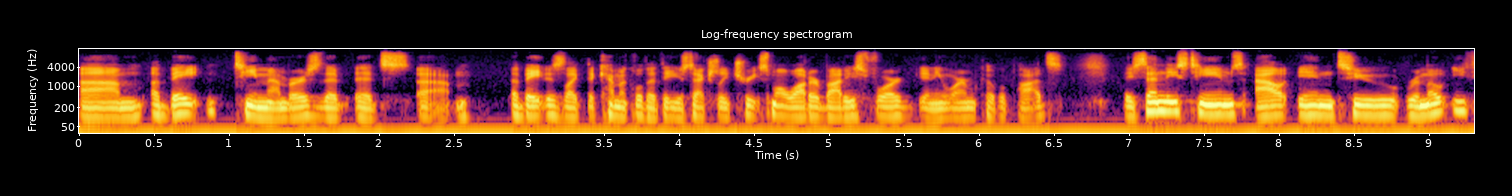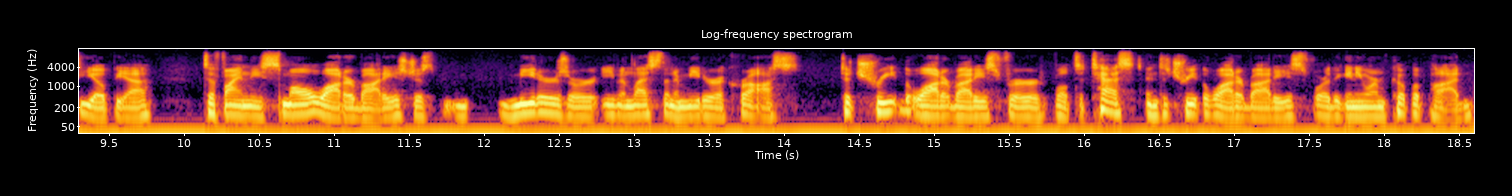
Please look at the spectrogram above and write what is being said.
um, ABATE team members. That it's um, ABATE is like the chemical that they use to actually treat small water bodies for guinea worm copepods. They send these teams out into remote Ethiopia to find these small water bodies, just meters or even less than a meter across, to treat the water bodies for well to test and to treat the water bodies for the guinea worm copepod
